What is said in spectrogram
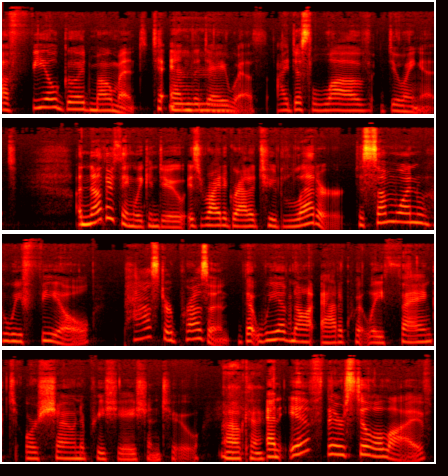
a feel good moment to end the day Mm. with. I just love doing it. Another thing we can do is write a gratitude letter to someone who we feel, past or present, that we have not adequately thanked or shown appreciation to. Okay. And if they're still alive,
